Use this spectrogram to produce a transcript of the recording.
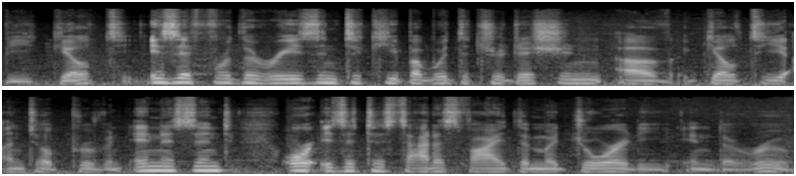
be guilty? Is it for the reason to keep up with the tradition of guilty until proven innocent, or is it to satisfy satisfy the majority in the room.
